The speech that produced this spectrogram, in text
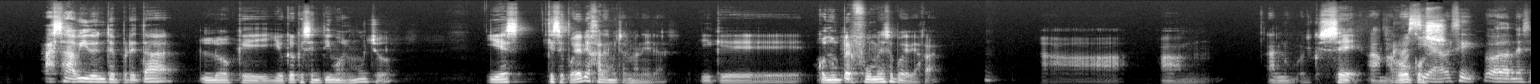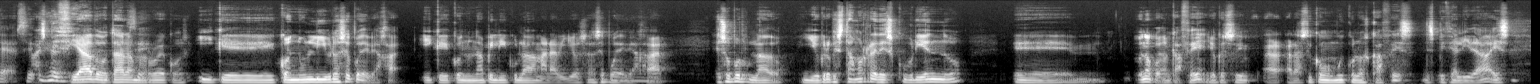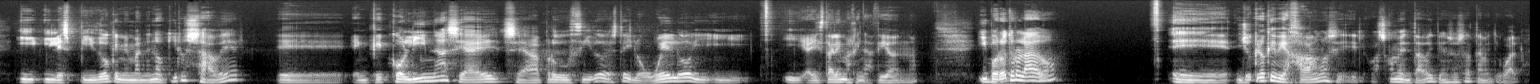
ha sabido interpretar lo que yo creo que sentimos mucho. Y es que se puede viajar de muchas maneras. Y que con un perfume se puede viajar. A, a, a, yo qué sé, a Marruecos. Asia, sí, o donde sea. Sí. especiado tal a Sí. Marruecos y que con un libro se puede viajar y que con una película maravillosa se puede viajar. Eso por un lado. Y yo creo que estamos redescubriendo, eh, bueno, con el café, yo que soy, ahora estoy como muy con los cafés de especialidad, es, y, y les pido que me manden, no, quiero saber eh, en qué colina se ha, he- se ha producido este y lo huelo y, y- y ahí está la imaginación, ¿no? Y por otro lado, eh, yo creo que viajábamos, y lo has comentado y pienso exactamente igual,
